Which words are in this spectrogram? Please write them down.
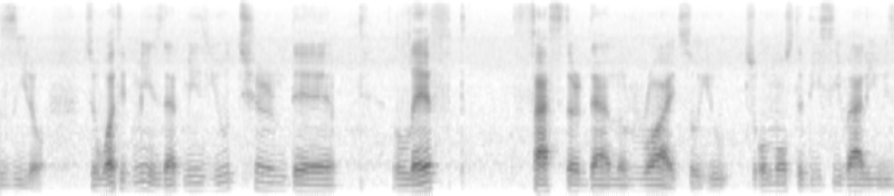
0 so what it means that means you turn the left faster than right. So you almost the DC value is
